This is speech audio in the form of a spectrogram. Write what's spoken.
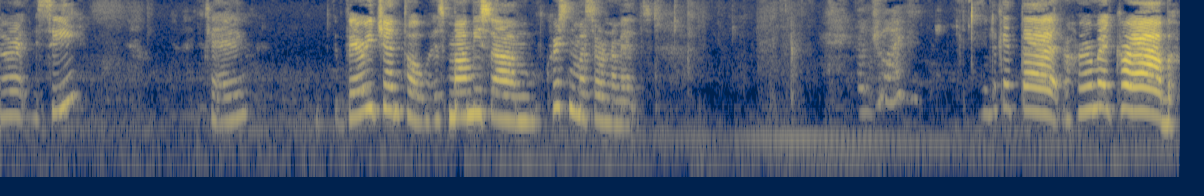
All right, see? Okay. Very gentle. It's mommy's um Christmas ornaments. I'm trying. Look at that hermit crab.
